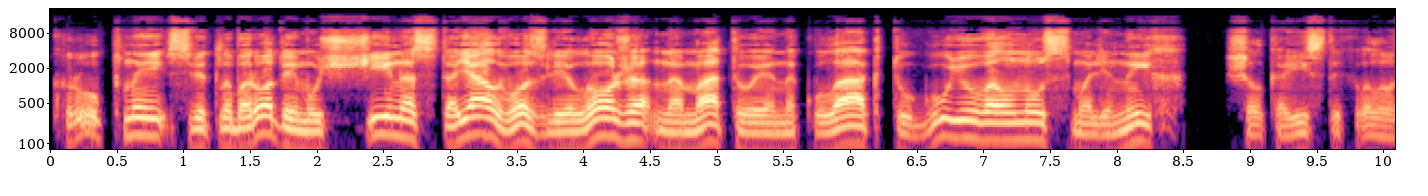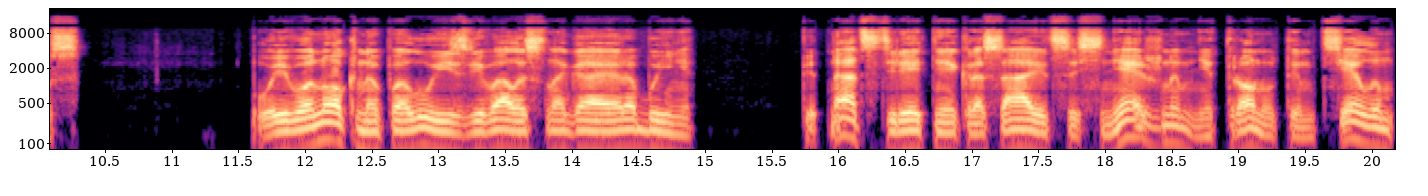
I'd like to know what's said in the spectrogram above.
крупный светлобородый мужчина, стоял возле ложа, наматывая на кулак тугую волну смоляных шелковистых волос. У его ног на полу извивалась ногая рабыня, пятнадцатилетняя красавица с нежным, нетронутым телом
